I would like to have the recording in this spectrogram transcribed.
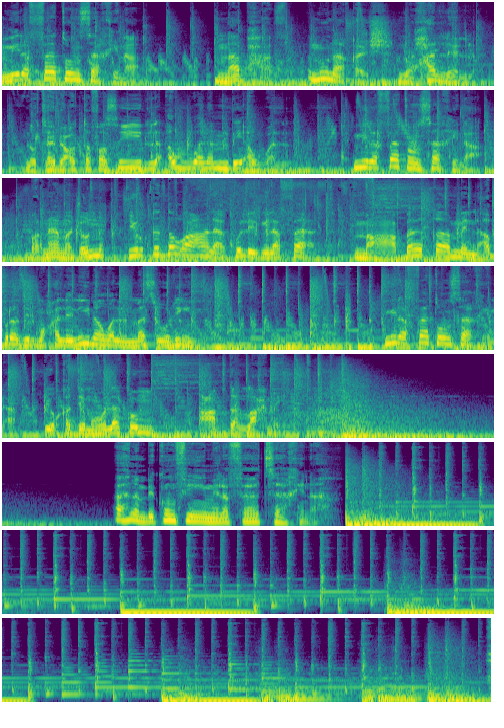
ملفات ساخنة. نبحث نناقش نحلل. نتابع التفاصيل اولا بأول. ملفات ساخنة. برنامج يلقي الضوء على كل الملفات مع باقة من أبرز المحللين والمسؤولين. ملفات ساخنة. يقدمه لكم عبد الله حميد أهلا بكم في ملفات ساخنة.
